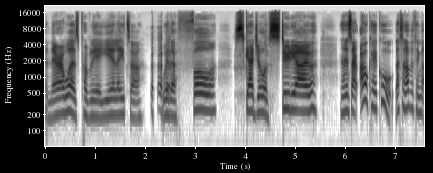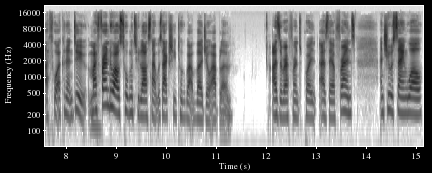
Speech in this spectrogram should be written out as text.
And there I was, probably a year later, with a full schedule of studio. And then it's like, oh, okay, cool. That's another thing that I thought I couldn't do. My mm. friend who I was talking to last night was actually talking about Virgil Abloh as a reference point as they are friends. And she was saying, well,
